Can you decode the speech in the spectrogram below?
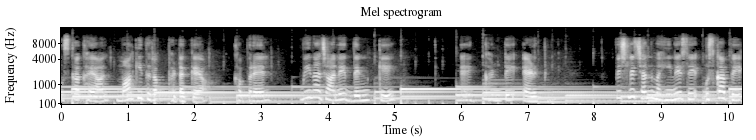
उसका ख्याल माँ की तरफ़ भटक गया। खपरेल में ना जाने दिन के एक घंटे एड़ती पिछले चंद महीने से उसका पेट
